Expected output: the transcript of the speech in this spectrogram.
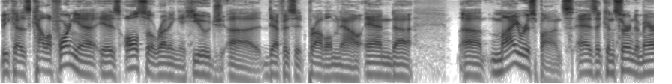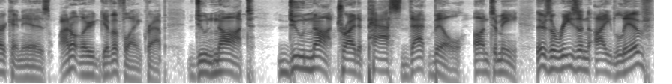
because California is also running a huge uh, deficit problem now. And uh, uh, my response as a concerned American is I don't really give a flying crap. Do not. Do not try to pass that bill onto me. There's a reason I live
